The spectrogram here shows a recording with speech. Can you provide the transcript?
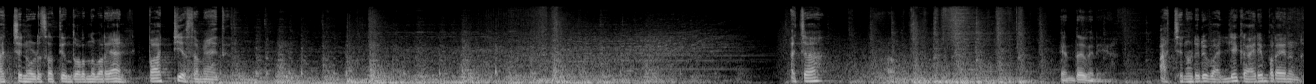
അച്ഛനോട് സത്യം തുറന്നു പറയാൻ പറ്റിയ സമയത്ത് അച്ഛാ. എന്താ വിനയ? അച്ഛനോടൊരു വലിയ കാര്യം പറയാനുണ്ട്.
